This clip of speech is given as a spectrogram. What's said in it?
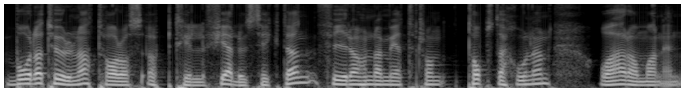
Båda turerna tar oss upp till fjällutsikten, 400 meter från toppstationen och här har man en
